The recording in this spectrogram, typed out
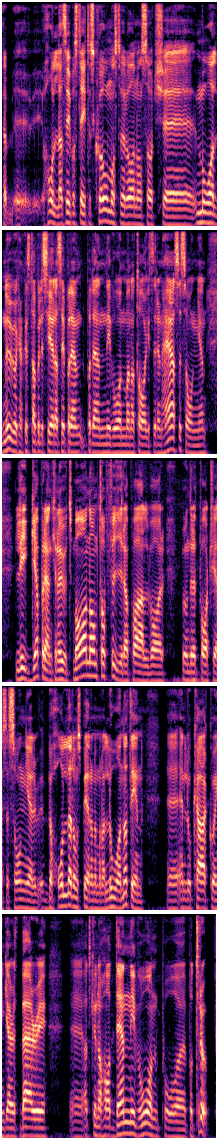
Ja, eh, hålla sig på status quo måste väl vara någon sorts eh, mål nu och kanske stabilisera sig på den, på den nivån man har tagit i den här säsongen. Ligga på den, kunna utmana om topp 4 på allvar under ett par tre säsonger. Behålla de spelarna man har lånat in. Eh, en Lukaku, en Gareth Barry. Eh, att kunna ha den nivån på, på trupp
